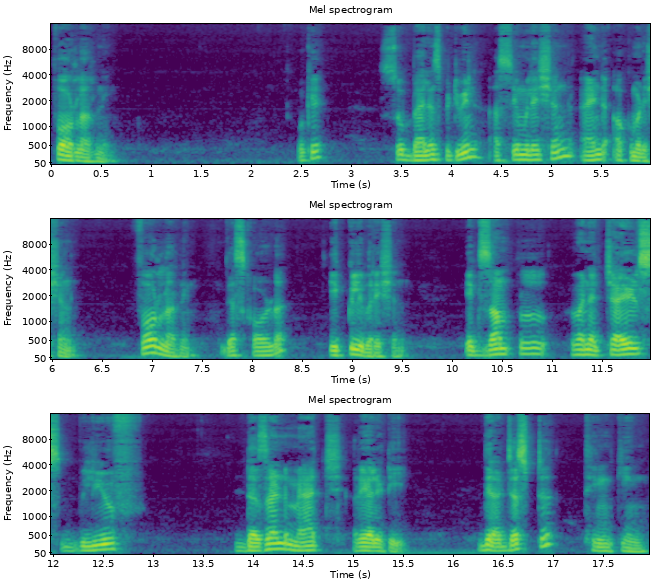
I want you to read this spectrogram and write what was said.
for learning. Okay? So balance between assimilation and accommodation for learning. That's called equilibration example when a child's belief doesn't match reality they are just thinking.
